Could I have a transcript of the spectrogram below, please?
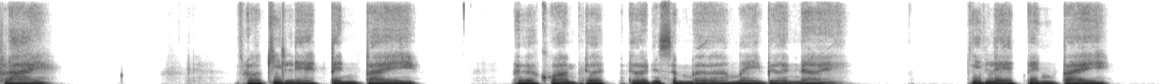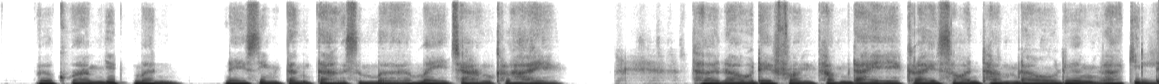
คลาย เพราะกิเลสเป็นไป เพื่อความเพลิดเพลินเสมอไม่เบื่อหน่าย กิเลสเป็นไปเพื่อความยึดมั่นในสิ่งต่างๆเสมอไม่จางคลาย ถ้าเราได้ฟังธรรมใดใครสอนธรรมเราเรื่องละกิเล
